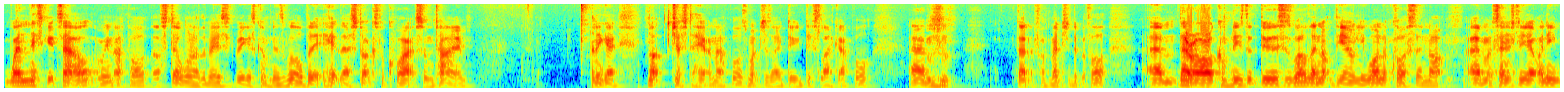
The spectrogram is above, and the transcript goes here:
when this gets out, I mean, Apple are still one of the basic biggest companies in the world, but it hit their stocks for quite some time. And again, not just a hit on Apple, as much as I do dislike Apple. Um, don't know if I've mentioned it before. Um, there are companies that do this as well. They're not the only one, of course. They're not. Um, essentially, any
